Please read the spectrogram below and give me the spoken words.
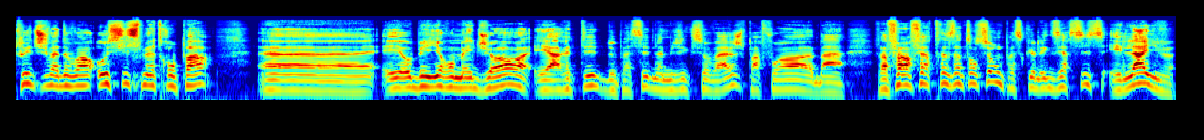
Twitch va devoir aussi se mettre au pas euh, et obéir aux majors et arrêter de passer de la musique sauvage. Parfois, ben, va falloir faire très attention parce que l'exercice est live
